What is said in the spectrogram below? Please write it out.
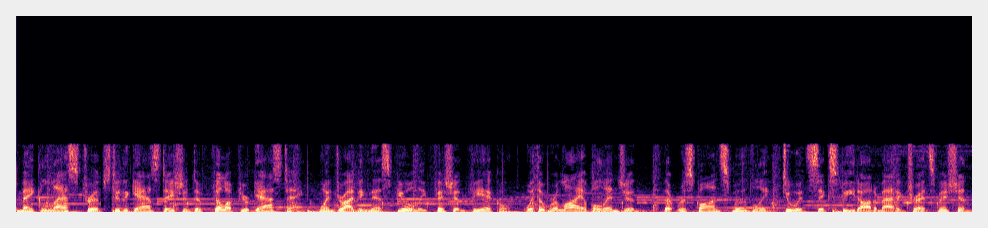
Make less trips to the gas station to fill up your gas tank when driving this fuel-efficient vehicle with a reliable engine that responds smoothly to its six-speed automatic transmission.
